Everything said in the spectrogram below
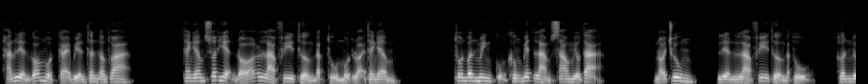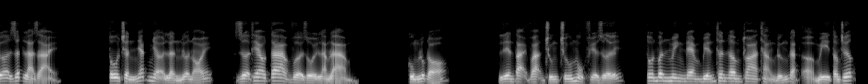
hắn liền gõ một cái biến thân âm thoa. Thanh âm xuất hiện đó là phi thường đặc thù một loại thanh âm. Tôn vân minh cũng không biết làm sao miêu tả. Nói chung, liền là phi thường đặc thù, hơn nữa rất là dài. Tô trần nhắc nhở lần nữa nói, dựa theo ta vừa rồi làm làm. Cùng lúc đó, liền tại vạn chúng chú mục phía dưới, tôn vân minh đem biến thân âm thoa thẳng đứng đặt ở mi tâm trước,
